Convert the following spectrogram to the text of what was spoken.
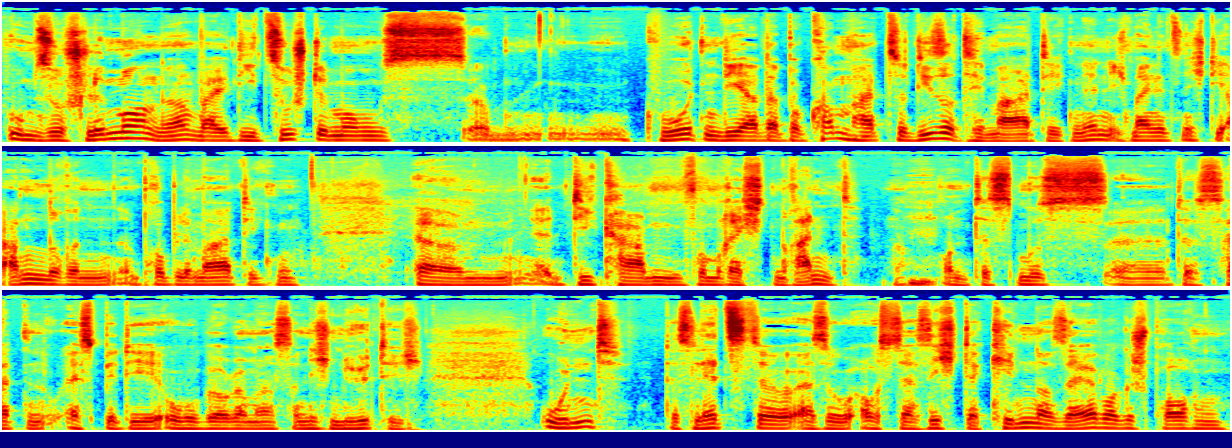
umso schlimmer, ne, weil die Zustimmungsquoten, die er da bekommen hat zu dieser Thematik, ne, ich meine jetzt nicht die anderen Problematiken, ähm, die kamen vom rechten Rand. Ne, mhm. Und das muss, äh, das hat ein SPD-Oberbürgermeister nicht nötig. Und das letzte, also aus der Sicht der Kinder selber gesprochen,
